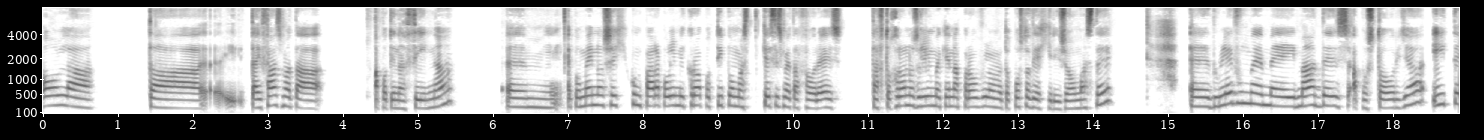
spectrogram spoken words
όλα τα, τα υφάσματα από την Αθήνα. Ε, επομένως έχουν πάρα πολύ μικρό αποτύπωμα και στις μεταφορές. Ταυτοχρόνως λύνουμε και ένα πρόβλημα με το πώς το διαχειριζόμαστε. Ε, δουλεύουμε με ημάντες από στόρια, είτε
